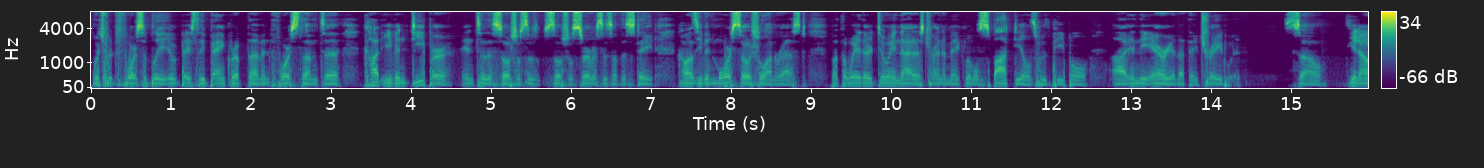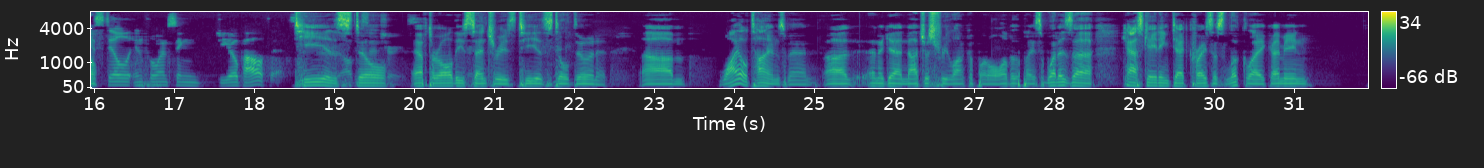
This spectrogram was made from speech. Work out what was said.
which would forcibly it would basically bankrupt them and force them to cut even deeper into the social social services of the state, cause even more social unrest. But the way they're doing that is trying to make little spot deals with people uh, in the area that they trade with. So you know, still influencing geopolitics. Tea is still after all these centuries. Tea is still doing it. Um, wild times, man. Uh, and again, not just Sri Lanka, but all over the place. What does a cascading debt crisis look like? I mean,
